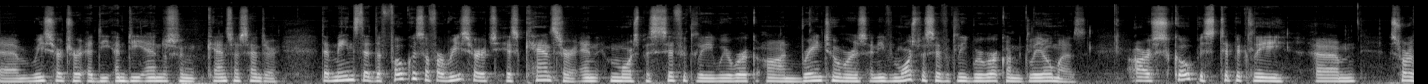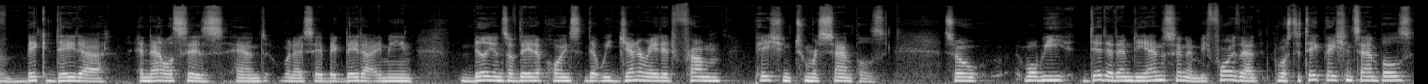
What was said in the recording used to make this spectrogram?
um, researcher at the MD Anderson Cancer Center. That means that the focus of our research is cancer, and more specifically, we work on brain tumors, and even more specifically, we work on gliomas. Our scope is typically um, sort of big data analysis, and when I say big data, I mean billions of data points that we generated from patient tumor samples. So what we did at MD Anderson and before that was to take patient samples,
